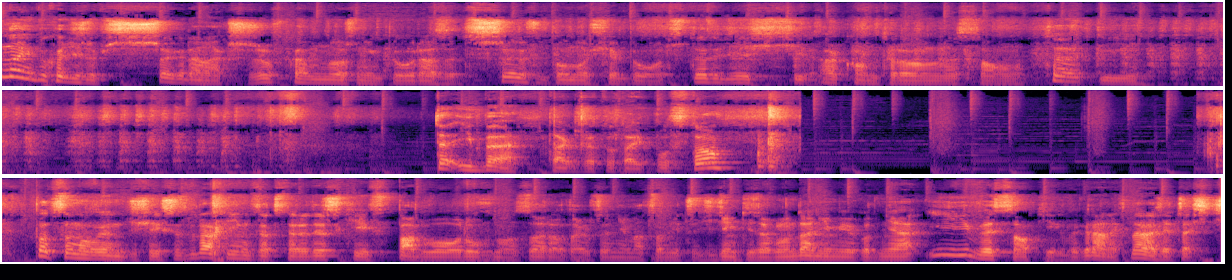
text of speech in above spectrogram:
No i wychodzi, że przegrana krzyżówka, mnożnik był razy 3, w bonusie było 40, a kontrolne są T i T i B, także tutaj pusto. Podsumowując dzisiejszy drafting, za 4 dyszki wpadło równo 0, także nie ma co liczyć. Dzięki za oglądanie, miłego dnia i wysokich wygranych. Na razie, cześć!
